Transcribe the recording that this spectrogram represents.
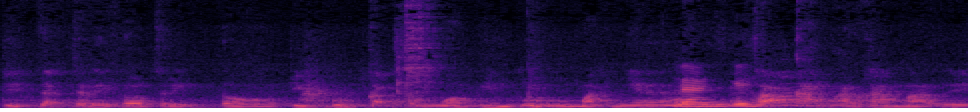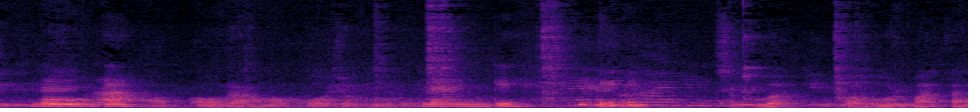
tidak cerita-cerita, dibuka semua pintu rumahnya, Lah, nggih. sak kamar-kamar Lah, nggih. kurang apa coba. Langgih. sebuah kehormatan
